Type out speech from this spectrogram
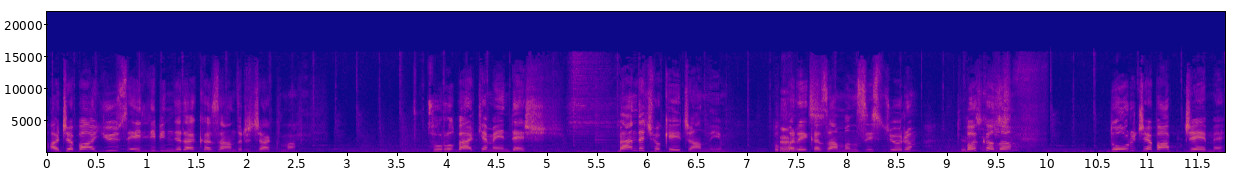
Acaba 150 bin lira kazandıracak mı? Tuğrul Berke Mendeş. Ben de çok heyecanlıyım. Bu Evet. parayı kazanmanızı istiyorum. Gelecek. Bakalım doğru cevap C mi?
